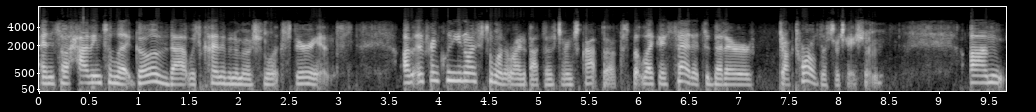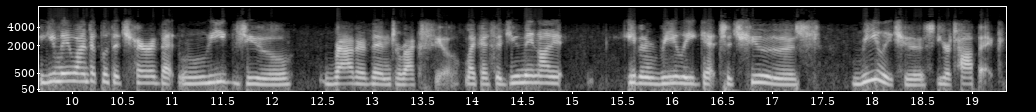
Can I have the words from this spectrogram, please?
And so having to let go of that was kind of an emotional experience. Um, and frankly, you know, I still want to write about those darn scrapbooks. But like I said, it's a better doctoral dissertation. Um, you may wind up with a chair that leads you rather than directs you. Like I said, you may not even really get to choose really choose your topic.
